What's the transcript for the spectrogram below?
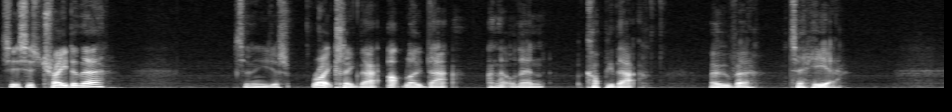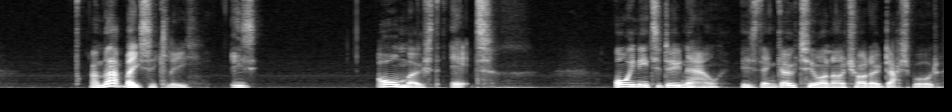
So it says trader there. So then you just right click that, upload that, and that will then copy that over to here. And that basically is almost it. All we need to do now is then go to our Nitrado dashboard,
